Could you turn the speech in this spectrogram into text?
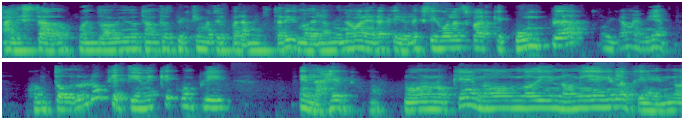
al Estado cuando ha habido tantas víctimas del paramilitarismo, de la misma manera que yo le exijo a las FARC que cumpla, oígame bien, con todo lo que tiene que cumplir en la JEP, ¿no? No, no no, no, no niegue lo que no,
